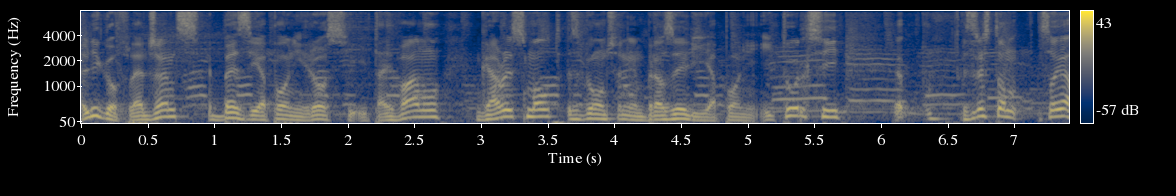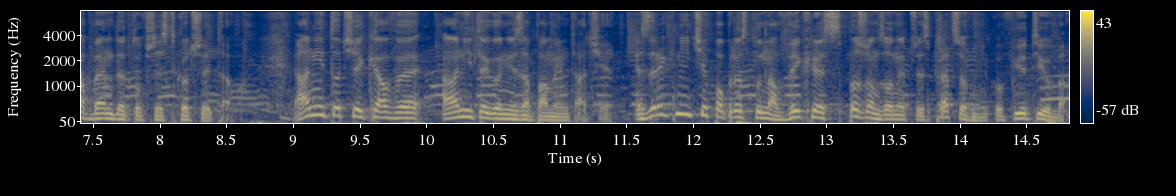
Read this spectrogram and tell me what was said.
League of Legends bez Japonii, Rosji i Tajwanu, Garry's Mode z wyłączeniem Brazylii, Japonii i Turcji. Zresztą, co ja będę to wszystko czytał. Ani to ciekawe, ani tego nie zapamiętacie. Zreknijcie po prostu na wykres sporządzony przez pracowników YouTube'a.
